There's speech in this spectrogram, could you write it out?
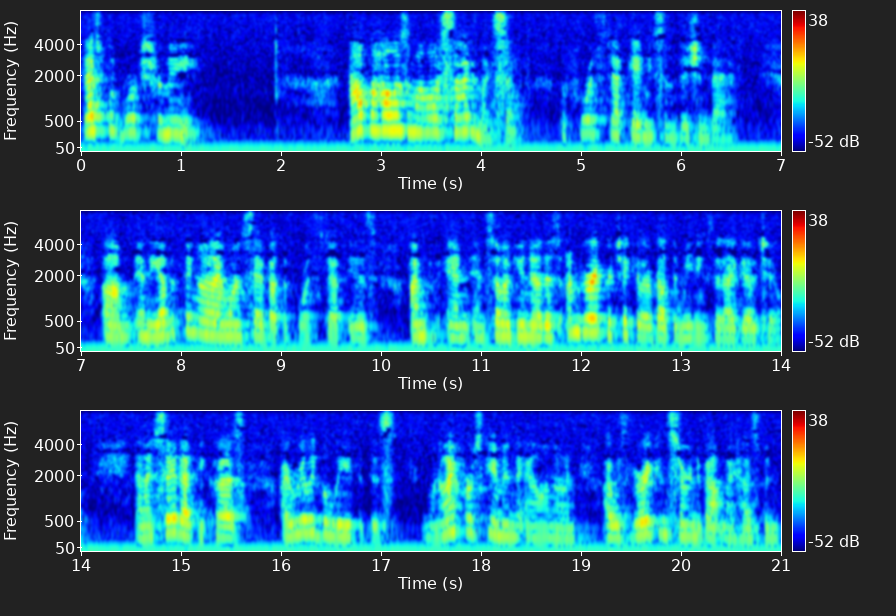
that's what works for me. Alcoholism, I lost sight of myself. The fourth step gave me some vision back. Um, and the other thing that I want to say about the fourth step is, I'm, and, and some of you know this, I'm very particular about the meetings that I go to. And I say that because I really believe that this when I first came into Al-Anon, I was very concerned about my husband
